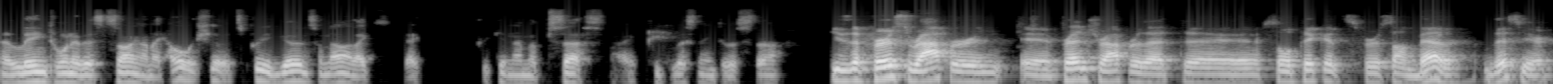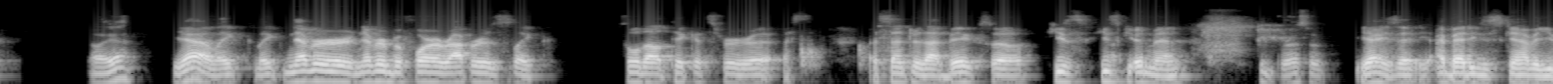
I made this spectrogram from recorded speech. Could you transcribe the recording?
a link to one of his songs. I'm like, holy shit, it's pretty good. So now like like freaking I'm obsessed. I keep listening to his stuff. He's the first rapper, in, uh, French rapper that uh, sold tickets for Centre Bell this year. Oh yeah, Yeah, like like never never before a rapper has like sold out tickets for a center that big. So he's he's good, man. impressive. Yeah, he's a, I bet he's gonna have a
